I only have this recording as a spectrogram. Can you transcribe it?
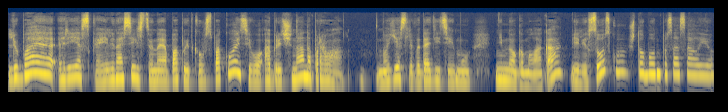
Любая резкая или насильственная попытка успокоить его обречена на провал. Но если вы дадите ему немного молока или соску, чтобы он пососал ее,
